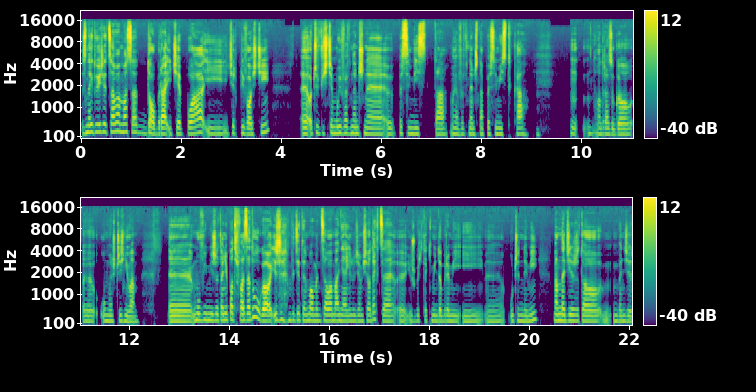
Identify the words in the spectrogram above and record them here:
znajduje się cała masa dobra i ciepła i cierpliwości. E, Oczywiście mój wewnętrzny e, pesymista, moja wewnętrzna pesymistka, mm, od razu go e, umężczyźniłam, e, mówi mi, że to nie potrwa za długo i że będzie ten moment załamania i ludziom się odechce e, już być takimi dobrymi i e, uczynnymi. Mam nadzieję, że to mm, będzie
